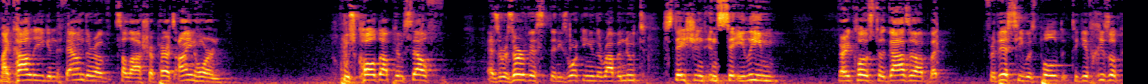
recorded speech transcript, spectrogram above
my colleague and the founder of Tzalash, Peretz Einhorn, who's called up himself as a reservist and he's working in the Rabbanut stationed in Tze'elim, very close to Gaza, but for this he was pulled to give chizuk,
